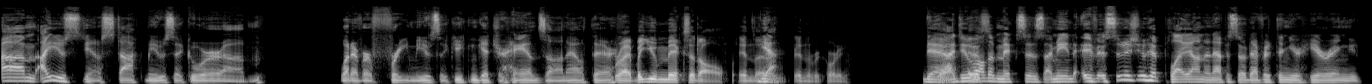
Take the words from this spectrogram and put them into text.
Um, I use, you know, stock music or um, whatever free music you can get your hands on out there. Right, but you mix it all in the Yeah. in the recording. Yeah, Yeah, I do all the mixes. I mean, if as soon as you hit play on an episode, everything you're hearing,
